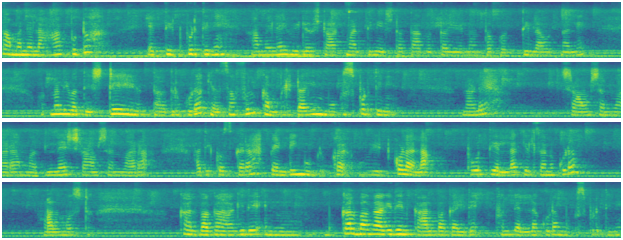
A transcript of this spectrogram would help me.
ಸಾಮಾನೆಲ್ಲ ಹಾಕ್ಬಿಟ್ಟು ಎತ್ತಿಟ್ಬಿಡ್ತೀನಿ. ಆಮೇಲೆ ವಿಡಿಯೋ ಸ್ಟಾರ್ಟ್ ಮಾಡ್ತೀನಿ, ಎಷ್ಟೊತ್ತಾಗುತ್ತೋ ಏನೋ ಅಂತ ಗೊತ್ತಿಲ್ಲ ಒಟ್ಟಿನಲ್ಲಿ ಒಟ್ಟಿನಲ್ಲಿ ಇವತ್ತು ಎಷ್ಟೇ ಹೇಳ್ತಾದರೂ ಕೂಡ ಕೆಲಸ ಫುಲ್ ಕಂಪ್ಲೀಟಾಗಿ ಮುಗಿಸ್ಬಿಡ್ತೀನಿ. ನಾಳೆ ಶ್ರಾವಣ ಶನಿವಾರ, ಮೊದಲನೇ ಶ್ರಾವಣ ಶನಿವಾರ. ಅದಕ್ಕೋಸ್ಕರ ಪೆಂಡಿಂಗ್ ಇಟ್ಕೊಳ್ಳಲ್ಲ ಪೂರ್ತಿ ಎಲ್ಲ ಕೆಲಸನೂ ಕೂಡ ಆಲ್ಮೋಸ್ಟ್ ಕಾಲು ಭಾಗ ಆಗಿದೆ. ಇನ್ನು ಮುಕ್ಕಾಲು ಭಾಗ ಆಗಿದೆ, ಇನ್ನು ಕಾಲು ಭಾಗ ಇದೆ. ಫುಲ್ ಎಲ್ಲ ಕೂಡ ಮುಗಿಸ್ಬಿಡ್ತೀನಿ.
